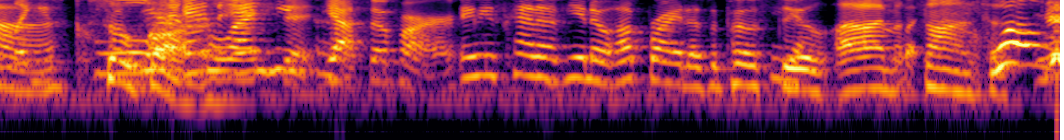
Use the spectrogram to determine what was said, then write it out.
one. Like he's cool So far. and, And- and collected. he's- yeah, so far. And he's kind of, you know, upright as opposed to uh, I'm a scientist. Well, the,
